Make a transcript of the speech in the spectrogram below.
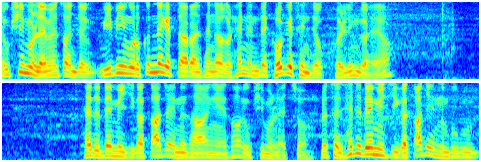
욕심을 내면서 이제 위빙으로 끝내겠다라는 생각을 했는데 거기서 이제 걸린 거예요. 헤드 데미지가 까져 있는 상황에서 욕심을 냈죠. 그래서 헤드 데미지가 까져 있는 부분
